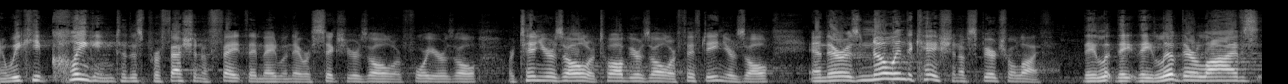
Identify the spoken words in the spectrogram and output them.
And we keep clinging to this profession of faith they made when they were six years old, or four years old, or 10 years old, or 12 years old, or 15 years old, and there is no indication of spiritual life. They, li- they, they live their lives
